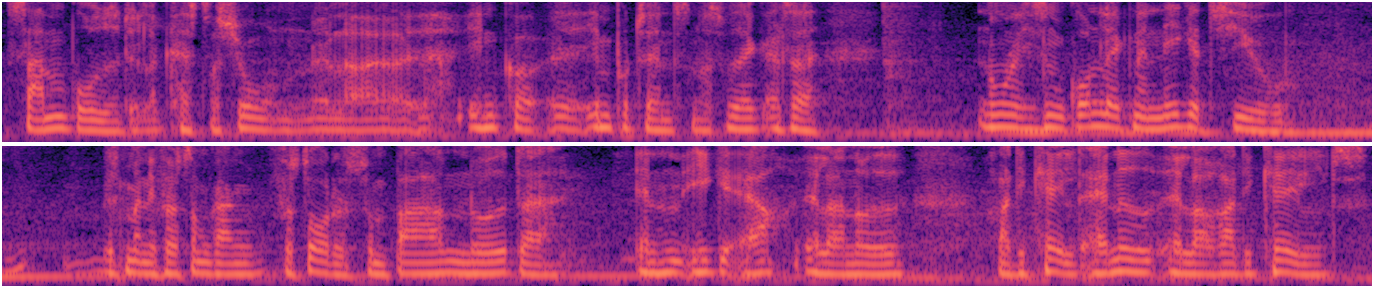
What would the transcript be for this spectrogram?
sammenbruddet, eller kastrationen, eller øh, inko- øh, impotensen osv., ikke? altså nogle af de sådan grundlæggende negative, hvis man i første omgang forstår det som bare noget, der enten ikke er, eller noget radikalt andet, eller radikalt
